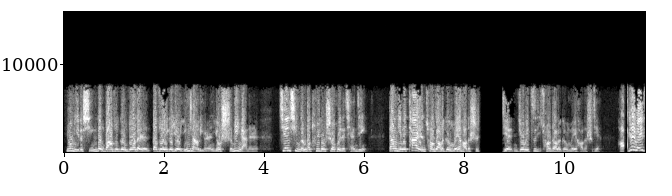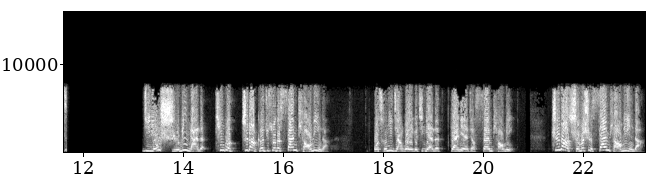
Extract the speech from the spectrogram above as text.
用你的行动帮助更多的人，要做一个有影响力的人，有使命感的人，坚信能够推动社会的前进。当你为他人创造了更美好的世。界，你就为自己创造了更美好的世界。好，认为自己有使命感的，听过知道格局说的三条命的，我曾经讲过一个经典的概念叫三条命。知道什么是三条命的，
